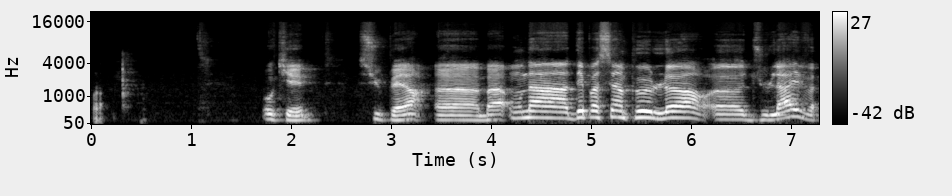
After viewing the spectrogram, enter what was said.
Voilà. Ok, super. bah, on a dépassé un peu l'heure du live.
